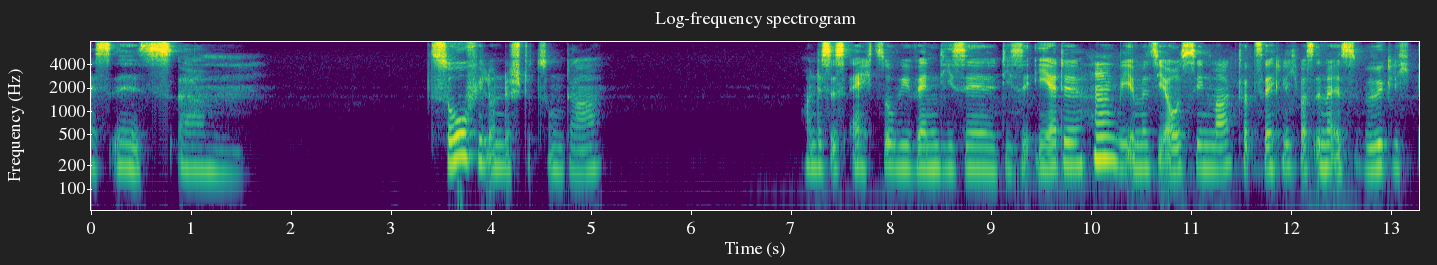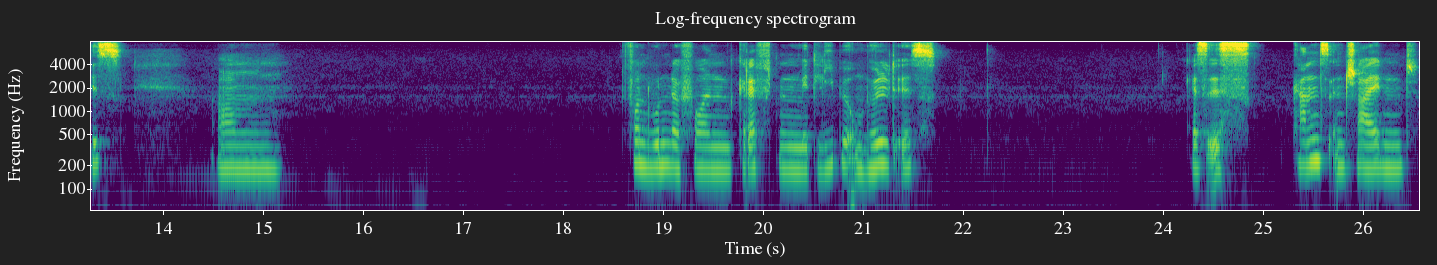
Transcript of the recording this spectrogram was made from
Es ist ähm, so viel Unterstützung da. Und es ist echt so, wie wenn diese, diese Erde, hm, wie immer sie aussehen mag, tatsächlich, was immer es wirklich ist, ähm, von wundervollen Kräften mit Liebe umhüllt ist. Es ist ganz entscheidend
